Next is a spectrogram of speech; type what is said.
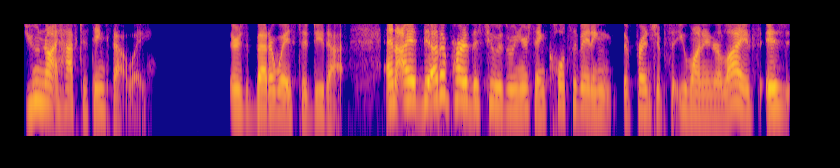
do not have to think that way. There's better ways to do that. And I the other part of this too is when you're saying cultivating the friendships that you want in your lives is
